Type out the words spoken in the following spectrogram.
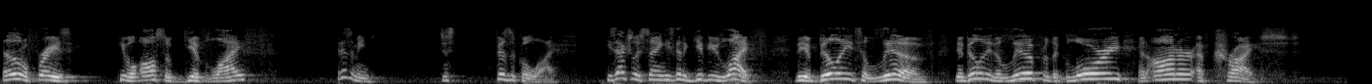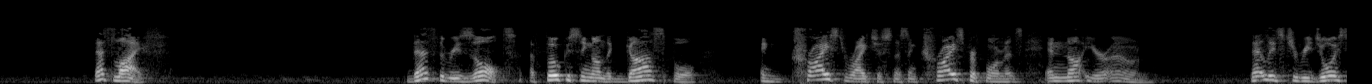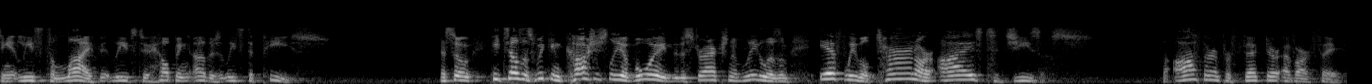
That little phrase, He will also give life, it doesn't mean just physical life. He's actually saying he's going to give you life. the ability to live, the ability to live for the glory and honor of Christ. That's life. That's the result of focusing on the gospel and Christ's righteousness and Christ's performance and not your own. That leads to rejoicing. It leads to life. It leads to helping others. It leads to peace. And so he tells us we can cautiously avoid the distraction of legalism if we will turn our eyes to Jesus, the author and perfecter of our faith.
